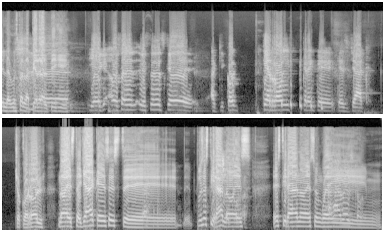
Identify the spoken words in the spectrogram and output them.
Y le gusta la piedra al piggy. Eh, ¿Y ustedes, ustedes qué, aquí, qué rol creen que, que es Jack? Chocorrol. No, este Jack es este. Pues es tirano, es. Es tirano, es un güey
